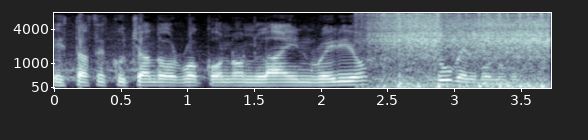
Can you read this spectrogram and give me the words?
Estás escuchando Rock on Online Radio. Sube el volumen.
